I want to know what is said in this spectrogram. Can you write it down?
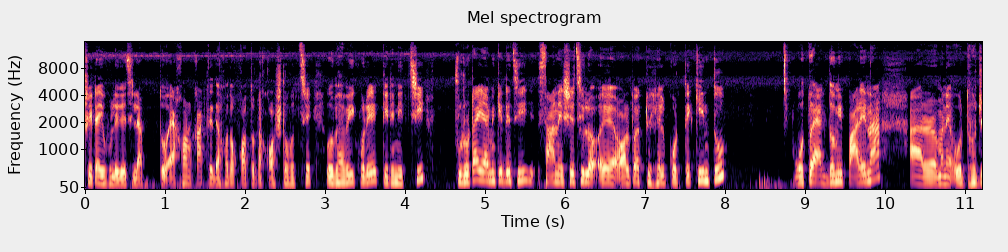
সেটাই ভুলে গেছিলাম। তো এখন কাটতে দেখো তো কতটা কষ্ট হচ্ছে। ওইভাবেই করে কেটে নিচ্ছি, পুরোটাই আমি কেটেছি। সান এসেছিল অল্প একটু হেল্প করতে, কিন্তু ও তো একদমই পারে না আর মানে ওর ধৈর্য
